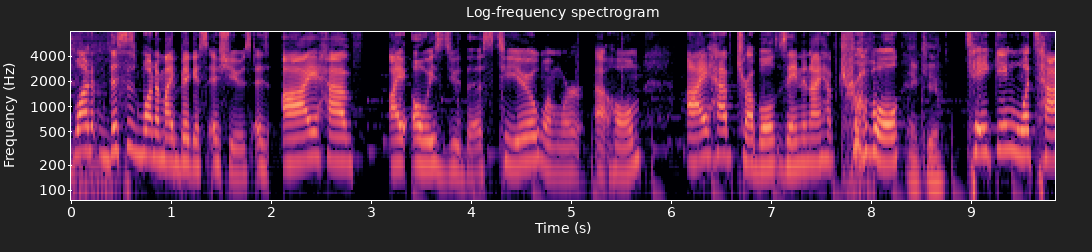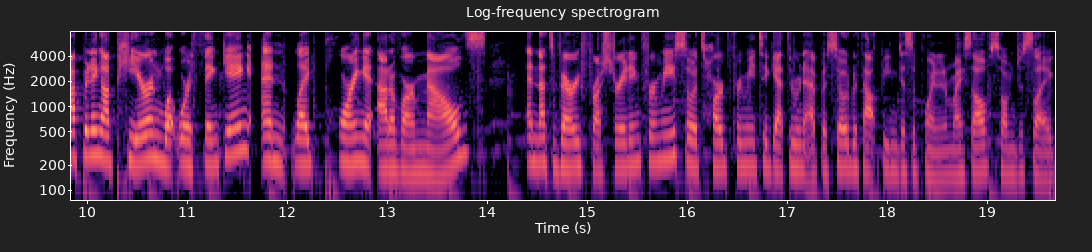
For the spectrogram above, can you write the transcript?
one this is one of my biggest issues is I have I always do this to you when we're at home. I have trouble, Zane and I have trouble Thank you. taking what's happening up here and what we're thinking and like pouring it out of our mouths. And that's very frustrating for me. So it's hard for me to get through an episode without being disappointed in myself. So I'm just like,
